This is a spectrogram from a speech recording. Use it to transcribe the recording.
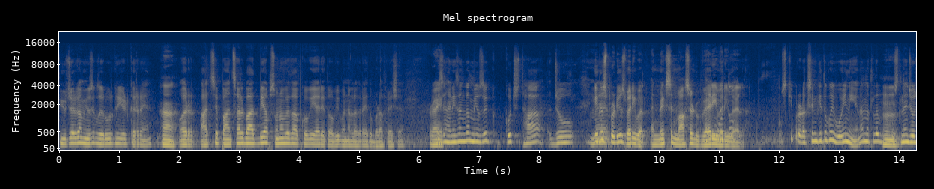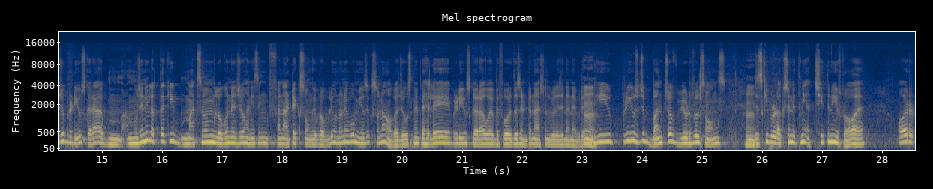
फ्यूचर का म्यूज़िक ज़रूर क्रिएट कर रहे हैं। हाँ। और आज से पाँच साल बाद भी आप सुनोगे तो आपको यार ये तो अभी बना लग रहा है तो बड़ा फ्रेश है। Right. हनी सिंह का म्यूज़िक कुछ था जो it was produced very well and mixed and mastered very वो very तो उसकी प्रोडक्शन की तो कोई वही नहीं है ना मतलब hmm. उसने जो जो प्रोड्यूस करा मुझे नहीं लगता कि मैक्सिमम लोगों ने जो हनी सिंह फैनाटिक्स होंगे प्रॉब्ली उन्होंने वो म्यूज़िक सुना होगा जो उसने पहले प्रोड्यूस करा हुआ है before this international village and everything he produced bunch of beautiful songs जिसकी प्रोडक्शन इतनी अच्छी इतनी रॉ है। और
